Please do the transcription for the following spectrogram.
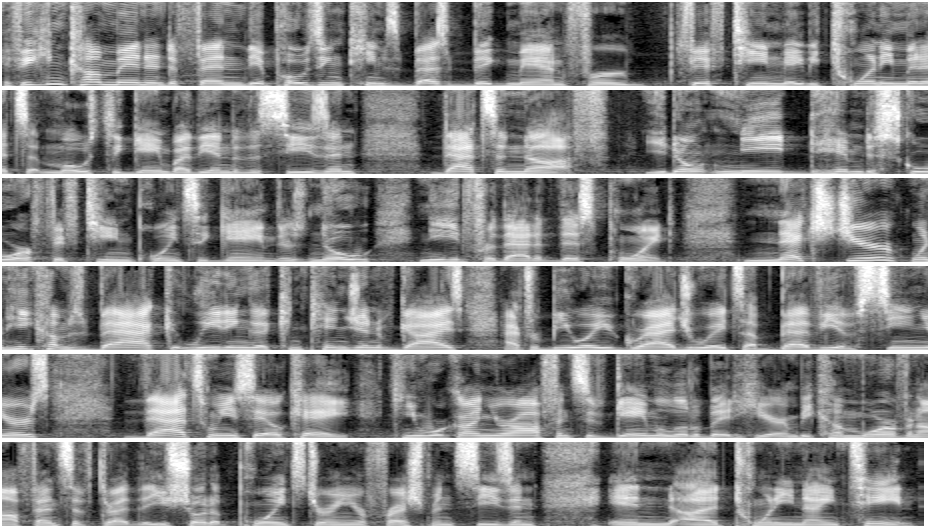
If he can come in and defend the opposing team's best big man for 15, maybe 20 minutes at most a game by the end of the season, that's enough. You don't need him to score 15 points a game. There's no need for that at this point. Next year, when he comes back leading a contingent of guys after BYU graduates a bevy of seniors, that's when you say, okay, can you work on your offensive game a little bit here and become more of an offensive threat that you showed at points during your freshman season in uh, 2019?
